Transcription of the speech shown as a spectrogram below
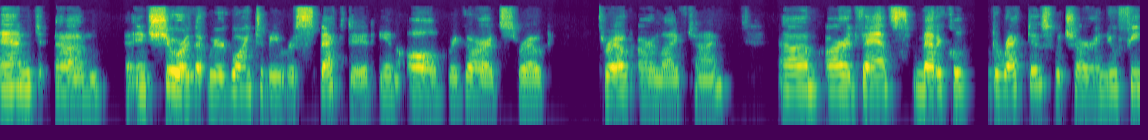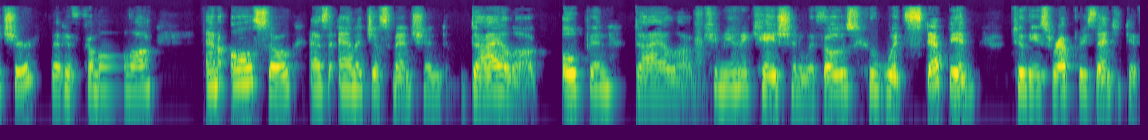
and um, ensure that we're going to be respected in all regards throughout, throughout our lifetime. Um, our advanced medical directives, which are a new feature that have come along, and also, as Anna just mentioned, dialogue, open dialogue, communication with those who would step in to these representative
